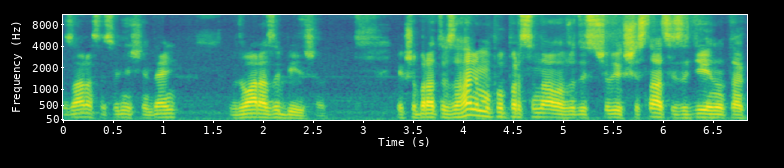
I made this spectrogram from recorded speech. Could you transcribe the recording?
Зараз на сьогоднішній день в два рази більше. Якщо брати в загальному по персоналу, вже десь чоловік 16 задіяно так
